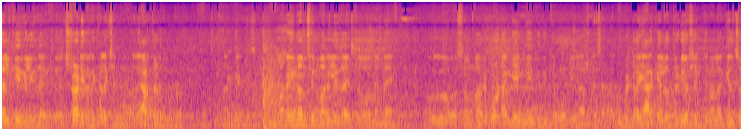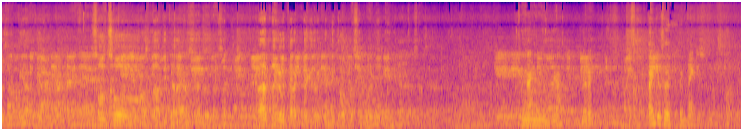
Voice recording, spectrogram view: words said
ಕಲ್ಕಿ ರಿಲೀಸ್ ಆಯಿತು. ಎಕ್ಸ್ಟ್ರಾಡಿನರಿ ಕಲೆಕ್ಷನ್ ಬಂತಲ್ಲ, ಯಾರು ತಡೆದ್ಬಿಟ್ರು? ಮೊನ್ನೆ ಇನ್ನೊಂದು ಸಿನಿಮಾ ರಿಲೀಸ್ ಆಯಿತು, ನಿನ್ನೆ. ಸ್ವಲ್ಪ ರಿಪೋರ್ಟ್ ಹಂಗೆ ಹಿಂಗೆ ಇದ್ದಿದ್ದಕ್ಕೆ ಹೋಗಲಿಲ್ಲ ಅಷ್ಟೇ ಸರ್. ಅದು ಬಿಟ್ಟರೆ ಯಾರ ಕೈಲೂ ತಡೆಯೋ ಶಕ್ತಿನೂ ಇಲ್ಲ ಗೆಲ್ಲಿಸೋ ಶಕ್ತಿ ಯಾರ ಕೈಲೂ ಇಲ್ಲ. ಸೋಲ್ಸೋ ಅಂತ ಅಧಿಕಾರ ಯಾರ ಕೈಲೂ ಇಲ್ಲ ಸರ್. ಪ್ರಯತ್ನಗಳು ಕರೆಕ್ಟ್ ಆಗಿದ್ರೆ ಖಂಡಿತವಾಗ್ಲೂ cinema sir. Thank you sir thank you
